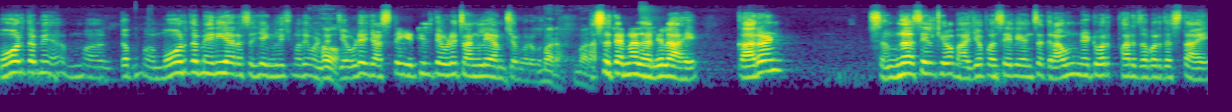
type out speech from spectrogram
more the more the merrier असं जे इंग्लिशमध्ये हो. म्हणतात. जेवढे जास्त येतील तेवढे चांगले आमच्या बरोबर. बरं बरं. असं त्यांना झालेलं आहे. कारण संघ असेल किंवा भाजप असेल यांचं ग्राउंड नेटवर्क फार जबरदस्त आहे.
